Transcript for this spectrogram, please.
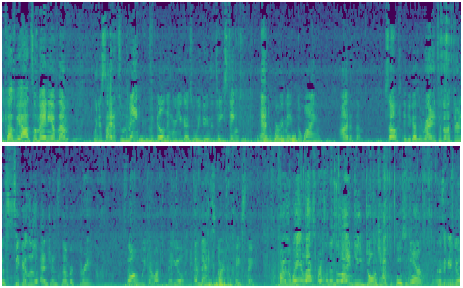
Because we had so many of them, we decided to make the building where you guys will be doing the tasting and where we make the wine out of them. So, if you guys are ready to go through the secret little entrance number three, so we can watch the video and then start the tasting. By the way, last person in the line, you don't have to close the door because if you do,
